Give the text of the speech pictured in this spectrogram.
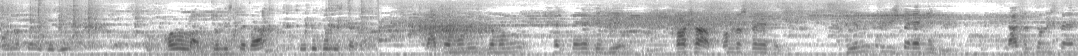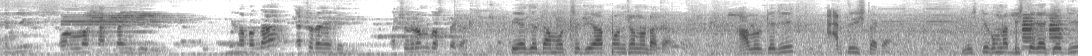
পঞ্চাশ টাকা কেজি, করলা চল্লিশ টাকা, পেঁপে চল্লিশ টাকা। কাঁচামরিচ যেমন ষাট টাকা কেজি, শসা পঞ্চাশ টাকা কেজি সিম তিরিশ টাকা কেজি, গাজর চল্লিশ টাকা কেজি, করলা ষাট টাকা কেজি ধনা পাতা একশো টাকা কেজি, একশো গ্রাম দশ টাকা। পেঁয়াজের দাম হচ্ছে গিয়া পঞ্চান্ন টাকা, আলুর কেজি আটত্রিশ টাকা, মিষ্টি কুমড়া বিশ টাকা কেজি।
